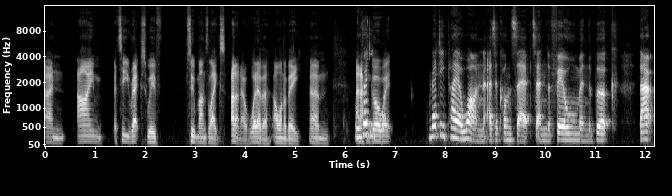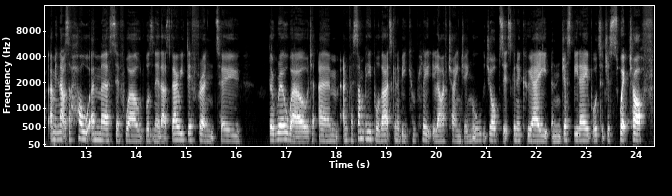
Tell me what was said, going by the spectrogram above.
and I'm a T Rex with Superman's legs. I don't know, whatever I want to be. Um, and well, I can go away. Ready Player One as a concept, and the film and the book that I mean, that was a whole immersive world, wasn't it? That's very different to the real world. Um, and for some people, that's going to be completely life changing. All the jobs it's going to create, and just being able to just switch off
